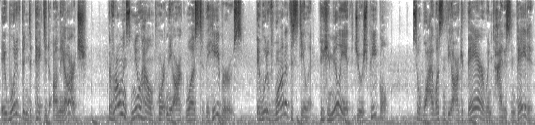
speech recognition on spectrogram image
it would have been depicted on the arch. The Romans knew how important the Ark was to the Hebrews. They would have wanted to steal it to humiliate the Jewish people. So why wasn't the Ark there when Titus invaded?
